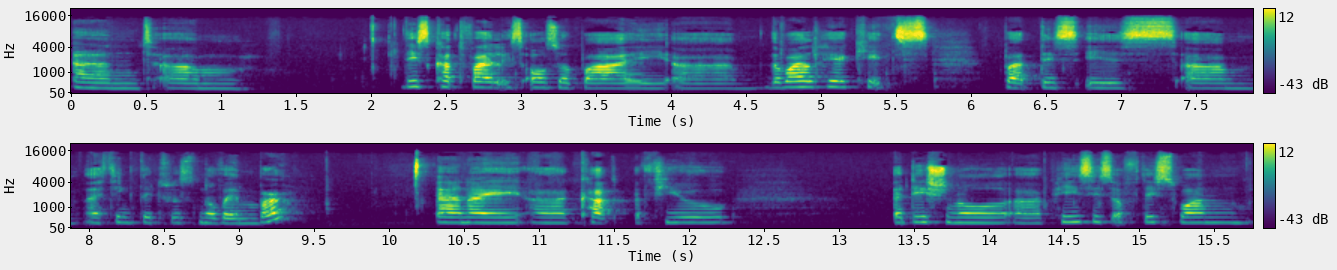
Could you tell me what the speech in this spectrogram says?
And um, this cut file is also by um, the Wild Hare Kits but this is um, I think this was November. And I uh, cut a few additional uh, pieces of this one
